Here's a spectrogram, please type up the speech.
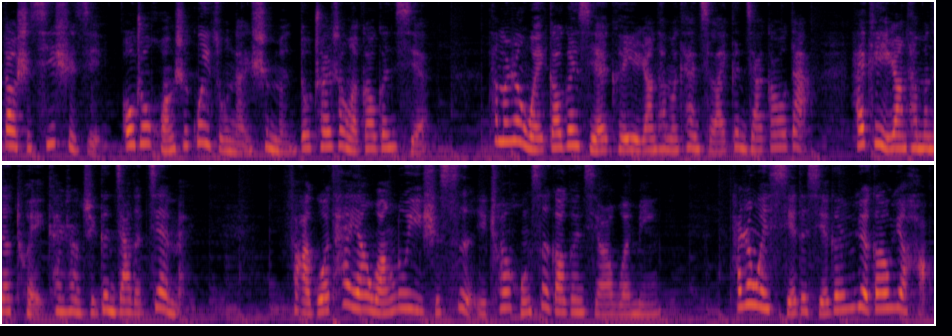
到17世纪，欧洲皇室贵族男士们都穿上了高跟鞋。他们认为高跟鞋可以让他们看起来更加高大，还可以让他们的腿看上去更加的健美。法国太阳王路易十四以穿红色高跟鞋而闻名， 他认为鞋的鞋跟越高越好，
